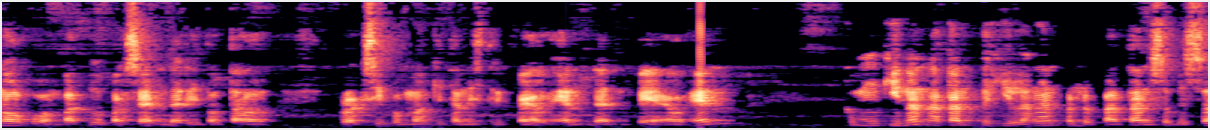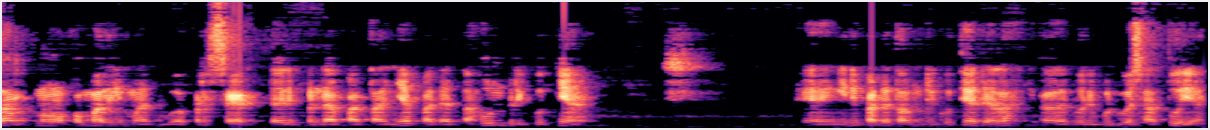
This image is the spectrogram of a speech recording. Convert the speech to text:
0,42 persen dari total proyeksi pembangkitan listrik PLN dan PLN kemungkinan akan kehilangan pendapatan sebesar 0,52 persen dari pendapatannya pada tahun berikutnya. Yang ini pada tahun berikutnya adalah eh, 2021 ya.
